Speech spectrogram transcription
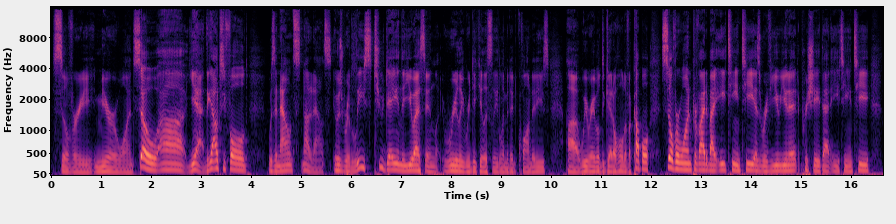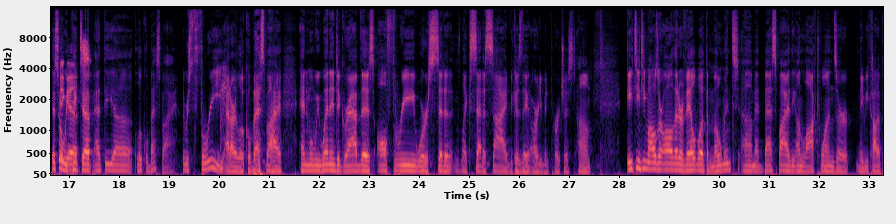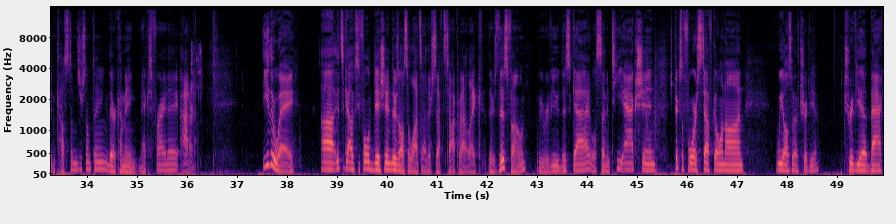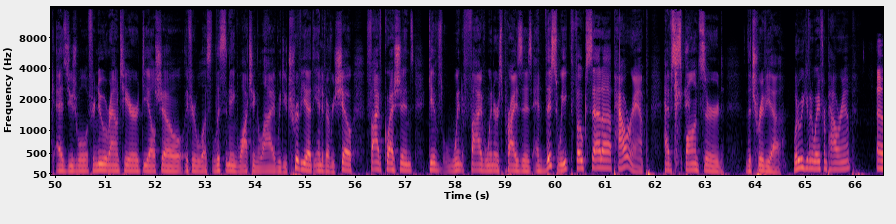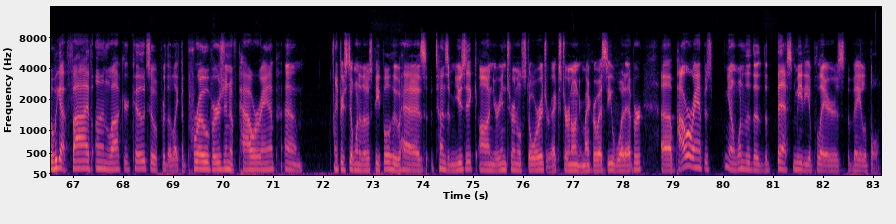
silvery mirror one. So, uh, yeah, the Galaxy Fold was announced, not announced. It was released today in the U.S. in really ridiculously limited quantities. Uh, we were able to get a hold of a couple. Silver one provided by AT&T as a review unit. Appreciate that AT&T. This one Big we picked up at the uh, local Best Buy. There was three at our local Best Buy, and when we went in to grab this, all three were set like set aside because they had already been purchased. Um, AT&T models are all that are available at the moment um, at Best Buy. The unlocked ones are maybe caught up in customs or something. They're coming next Friday. I don't know. Either way, uh, it's a Galaxy Fold edition. There's also lots of other stuff to talk about. Like there's this phone. We reviewed this guy, little 7T action. There's Pixel 4 stuff going on. We also have trivia. Trivia back as usual. If you're new around here, DL show. If you're listening, watching live, we do trivia at the end of every show. Five questions, give win- five winners prizes. And this week, the folks at uh, Poweramp have sponsored the trivia. What are we giving away from Poweramp? Uh, we got five unlocker codes. So for the like the pro version of Poweramp, um, if you're still one of those people who has tons of music on your internal storage or external on your micro SD, whatever, uh, Poweramp is you know one of the, the the best media players available.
